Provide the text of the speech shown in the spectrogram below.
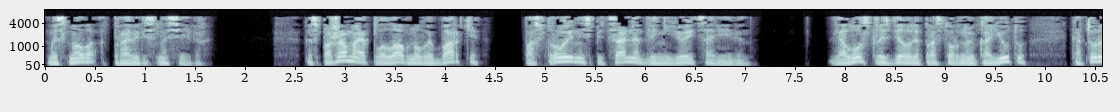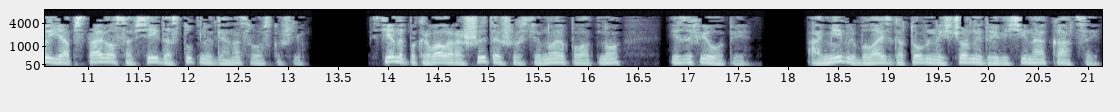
Мы снова отправились на север. Госпожа моя плыла в новой барке, построенной специально для нее и царевин. Для Лостры сделали просторную каюту, которую я обставил со всей доступной для нас роскошью. Стены покрывало расшитое шерстяное полотно из Эфиопии, а мебель была изготовлена из черной древесины акации,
